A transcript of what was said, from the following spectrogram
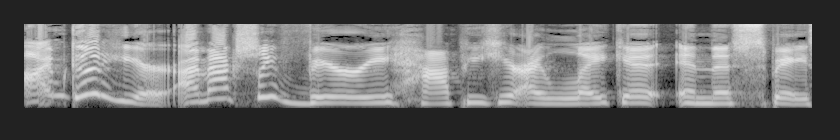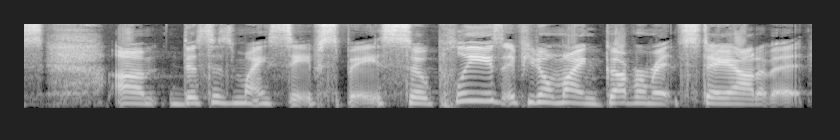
I'm good here. I'm actually very happy here. I like it in this space. Um, this is my safe space. So please, if you don't mind, government, stay out of it.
